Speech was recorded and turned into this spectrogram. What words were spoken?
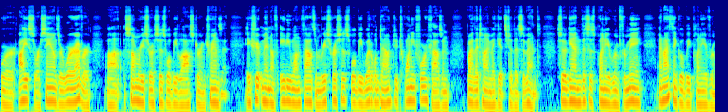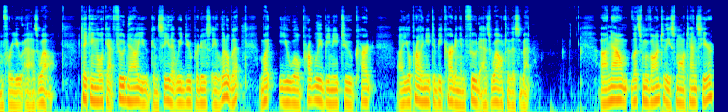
or ice or sands or wherever, uh, some resources will be lost during transit. A shipment of 81,000 resources will be whittled down to 24,000 by the time it gets to this event. So again, this is plenty of room for me, and I think it will be plenty of room for you as well. Taking a look at food now, you can see that we do produce a little bit, but you will probably be need to cart, uh, you'll probably need to be carting in food as well to this event. Uh, now let's move on to these small tents here,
